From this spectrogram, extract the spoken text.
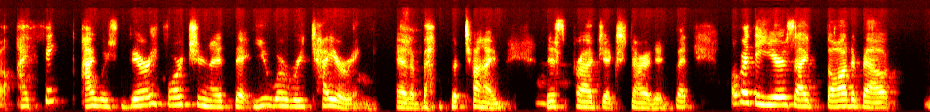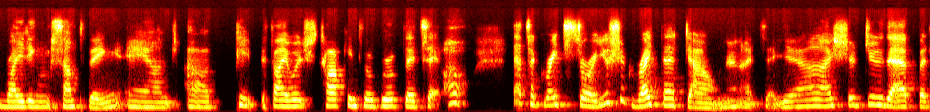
Well, I think I was very fortunate that you were retiring at about the time this project started. But over the years, I thought about writing something. And uh, if I was talking to a group, they'd say, Oh, that's a great story. You should write that down. And I'd say, Yeah, I should do that, but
